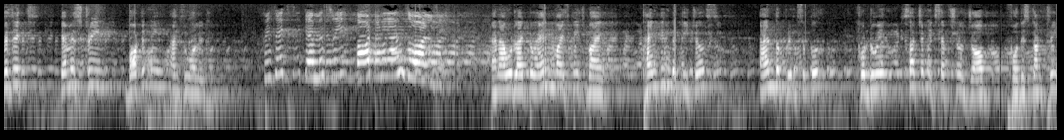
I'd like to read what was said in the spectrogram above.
physics chemistry botany and zoology physics chemistry botany and zoology And I would like to end my speech by thanking the teachers and the principal for doing such an exceptional job for this country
